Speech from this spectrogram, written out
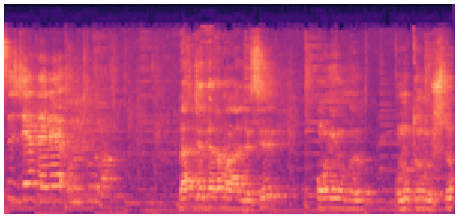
Sizce dere unutuldu mu? Bence Dere Mahallesi 10 yılı unutulmuştu.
